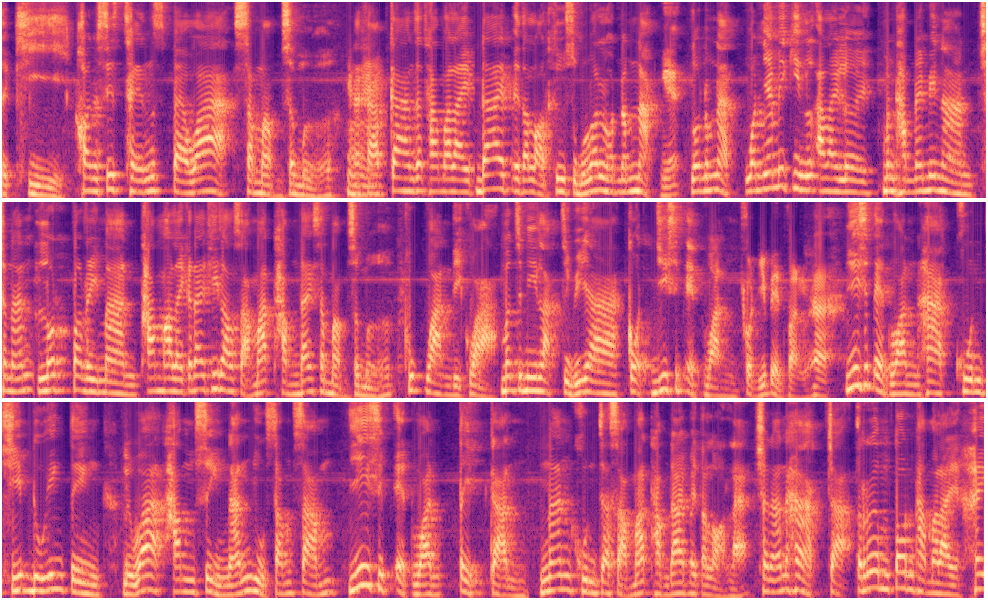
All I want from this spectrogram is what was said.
the key consistence แปลว่าสม่ำเสมอนะครับ การจะทำอะไรได้ไปตลอดคือสมมุติว่าลดน้ำหนักเนี้ยลดน้ำหนัก วันนี้ไม่กินอะไรเลย มันทำได้ไม่นาน ฉะนั้นลดปริมาณทำอะไรก็ได้ที่เราสามารถทำได้สม่ำเสมอทุกวันดีกว่า มันจะมีหลักจิตวิทยากฎ21 วัน กด 21 วันอะ21 วันหากคุณ keep doing thing หรือว่าทำสิ่งนั้นอยู่ซ้ำๆ21 วัน ติดกัน นั่นคุณจะสามารถทำได้ไปตลอดแล้ว ฉะนั้นหากจะเริ่มต้นทำอะไรให้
